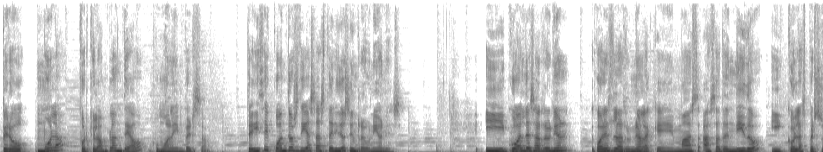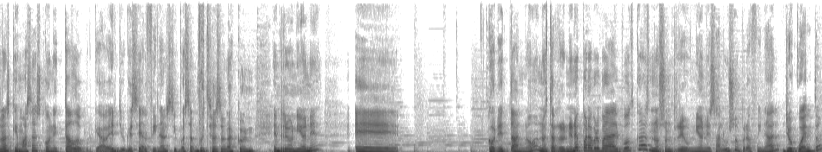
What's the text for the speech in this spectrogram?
Pero mola porque lo han planteado como a la inversa. Te dice cuántos días has tenido sin reuniones. Y cuál de esas reuniones, cuál es la reunión a la que más has atendido y con las personas que más has conectado. Porque, a ver, yo qué sé, al final si pasas muchas horas con, en reuniones, eh, conectan, ¿no? Nuestras reuniones para preparar el podcast no son reuniones al uso, pero al final Yo cuento.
